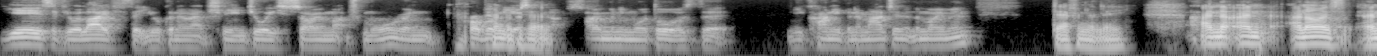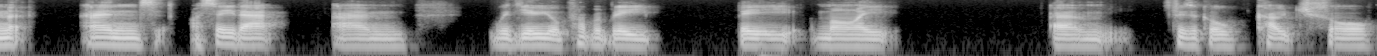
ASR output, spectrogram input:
years of your life that you're going to actually enjoy so much more and probably open up so many more doors that you can't even imagine at the moment. definitely. And and and I was and and I see that um with you you'll probably be my um physical coach for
